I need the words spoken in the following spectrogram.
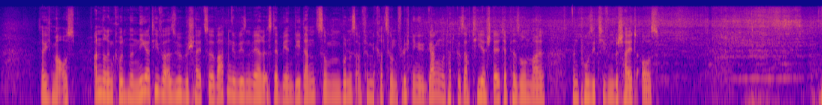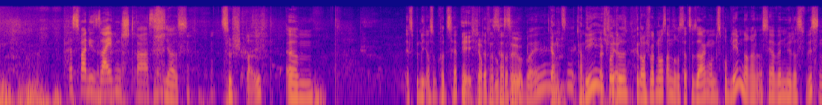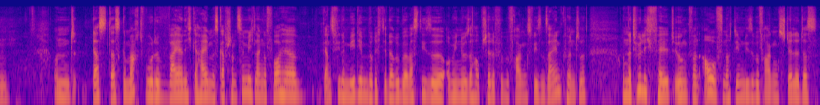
sage ich mal, aus anderen Gründen ein negativer Asylbescheid zu erwarten gewesen wäre, ist der BND dann zum Bundesamt für Migration und Flüchtlinge gegangen und hat gesagt, hier stellt der Person mal einen positiven Bescheid aus. Das war die Seidenstraße. Ja, es zischt leicht. Ähm, jetzt bin ich aus dem Konzept. Nee, ich glaube, Da das hast was du vorbei. ganz, ganz nee, gut ich wollte, erklärt. genau, ich wollte noch was anderes dazu sagen. Und das Problem daran ist ja, wenn wir das wissen und dass das gemacht wurde, war ja nicht geheim. Es gab schon ziemlich lange vorher ganz viele Medienberichte darüber, was diese ominöse Hauptstelle für Befragungswesen sein könnte. Und natürlich fällt irgendwann auf, nachdem diese Befragungsstelle das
